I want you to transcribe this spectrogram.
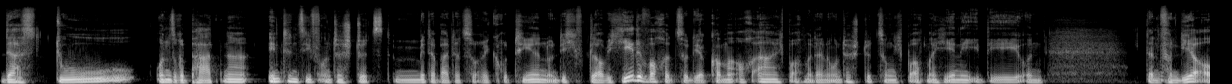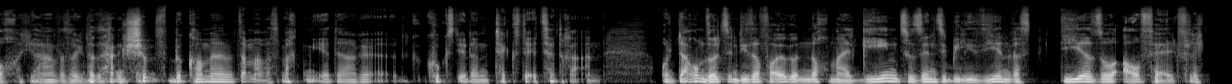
dass du unsere Partner intensiv unterstützt, Mitarbeiter zu rekrutieren. Und ich, glaube ich, jede Woche zu dir komme, auch, ah, ich brauche mal deine Unterstützung, ich brauche mal hier eine Idee und dann von dir auch, ja, was soll ich mal sagen, Schimpfen bekomme. Sag mal, was macht denn ihr da? Guckst dir dann Texte etc. an. Und darum soll es in dieser Folge nochmal gehen, zu sensibilisieren, was dir so auffällt. Vielleicht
